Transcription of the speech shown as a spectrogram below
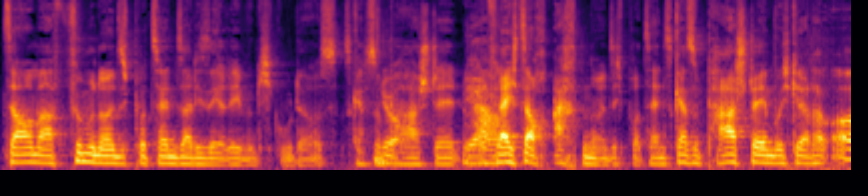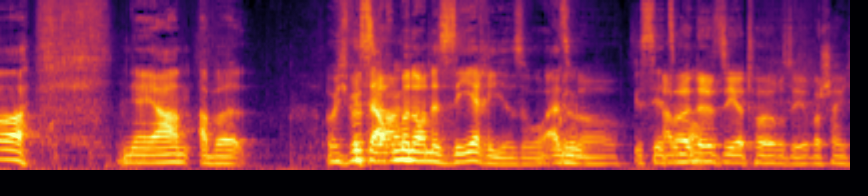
sagen wir mal, 95% sah die Serie wirklich gut aus. Es gab so ein Ja. paar Stellen, Ja. vielleicht auch 98%. Es gab so ein paar Stellen, wo ich gedacht habe, oh, naja, aber Aber ich würde ist ja auch immer noch eine Serie so. Also genau. ist jetzt aber eine sehr teure Serie, wahrscheinlich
